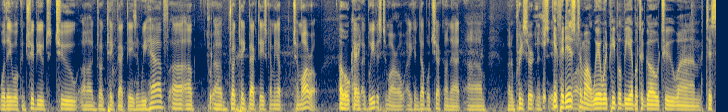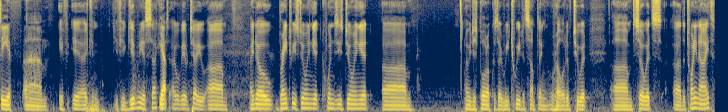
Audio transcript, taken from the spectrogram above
or they will contribute to uh, drug take back days. And we have uh, uh, drug take back days coming up tomorrow. Oh, okay. I, I believe it's tomorrow. I can double check on that. Um, but I'm pretty certain it's. if it's it is tomorrow, where would people be able to go to um, to see if? Um, if yeah, I can, if you give me a second, Yep. I will be able to tell you. Um, I know Braintree's doing it, Quincy's doing it. Um, let me just pull it up because I retweeted something relative to it. Um, so it's uh, the 29th,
